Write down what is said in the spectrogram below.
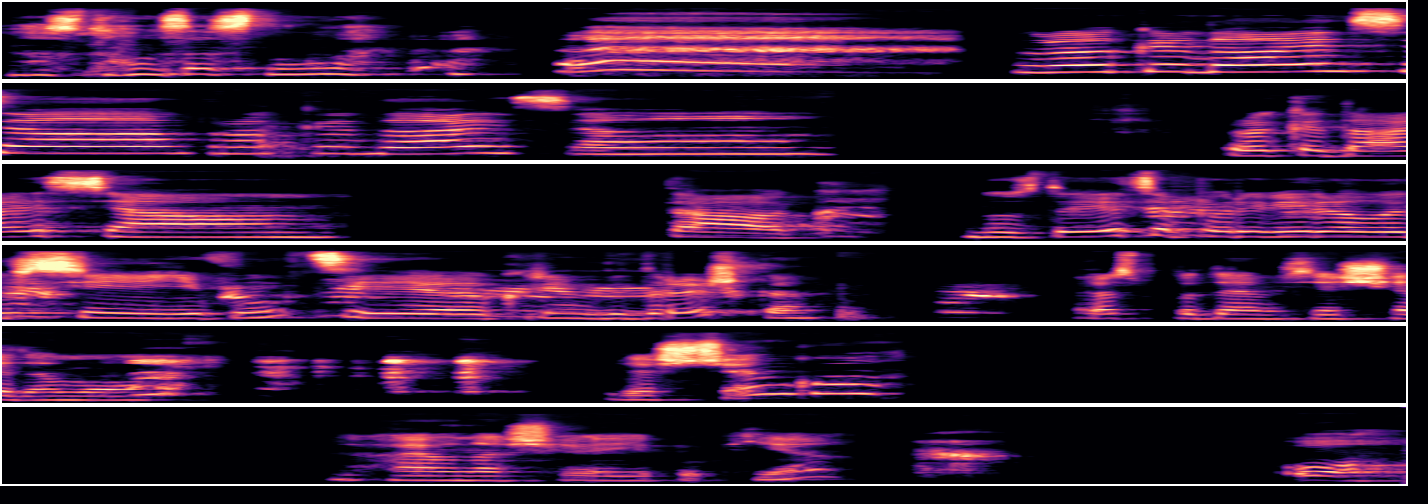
Вона знову заснула. Прокидайся, прокидайся. Прокидайся. Так, ну здається, перевірили всі її функції, крім відрижки. Зараз подивимося, ще дамо плящинку. Нехай вона ще її поп'є. О,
